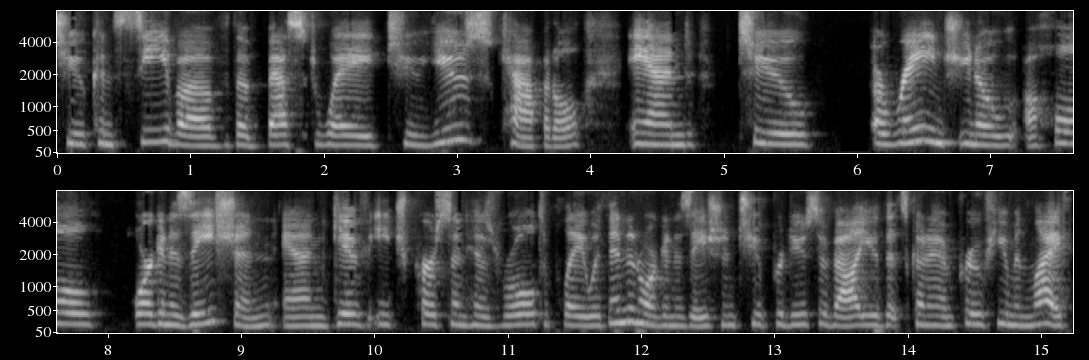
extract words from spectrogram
to conceive of the best way to use capital and to arrange, you know, a whole organization and give each person his role to play within an organization to produce a value that's going to improve human life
